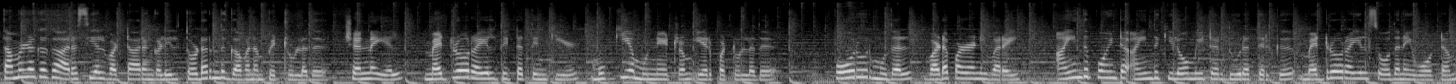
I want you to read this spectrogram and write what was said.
தமிழக அரசியல் வட்டாரங்களில் தொடர்ந்து கவனம் பெற்றுள்ளது. சென்னையில் மெட்ரோ ரயில் திட்டத்தின் கீழ் முக்கிய முன்னேற்றம் ஏற்பட்டுள்ளது. போரூர் முதல் வடபழனி வரை ஐந்து பாயிண்ட் ஐந்து கிலோமீட்டர் தூரத்திற்கு மெட்ரோ ரயில் சோதனை ஓட்டம்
